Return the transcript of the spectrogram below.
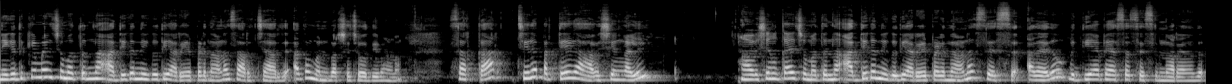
നികുതിക്ക് മേൽ ചുമത്തുന്ന അധിക നികുതി അറിയപ്പെടുന്നതാണ് സർചാർജ്. അത് മുൻവർഷ ചോദ്യമാണ്. സർക്കാർ ചില പ്രത്യേക ആവശ്യങ്ങളിൽ ആവശ്യങ്ങൾക്കായി ചുമത്തുന്ന അധിക നികുതി അറിയപ്പെടുന്നതാണ് സെസ് അതായത് വിദ്യാഭ്യാസ സെസ് എന്ന് പറയുന്നത്.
